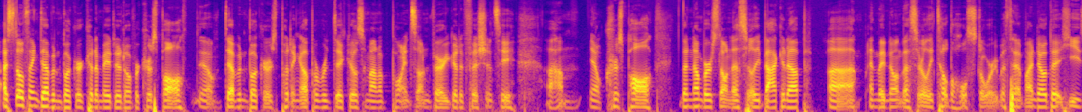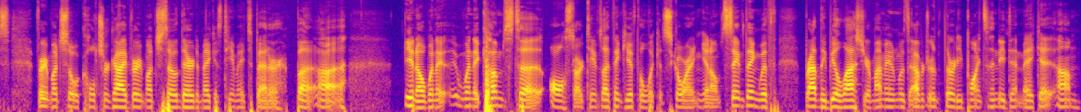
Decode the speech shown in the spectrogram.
I still think Devin Booker could have made it over Chris Paul. You know, Devin Booker is putting up a ridiculous amount of points on very good efficiency. Um, you know, Chris Paul, the numbers don't necessarily back it up uh, and they don't necessarily tell the whole story with him. I know that he's very much so a culture guy, very much so there to make his teammates better. But uh, you know, when it when it comes to all star teams, I think you have to look at scoring. You know, same thing with Bradley Beal last year. My man was averaging 30 points and he didn't make it. Um,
